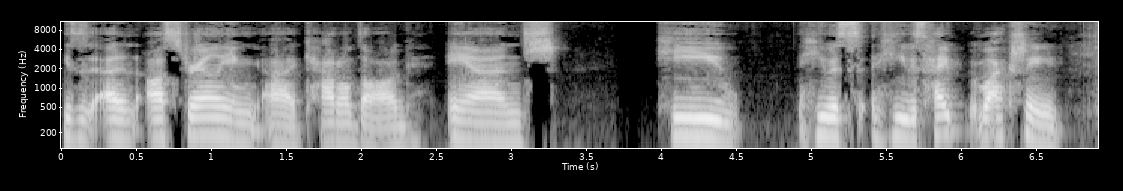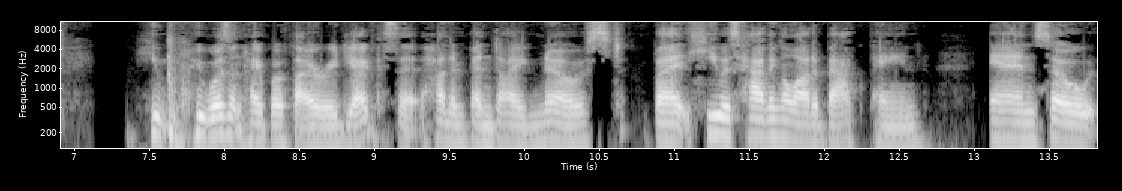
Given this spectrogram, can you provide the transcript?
he's an Australian uh, cattle dog, and he he was he was hype. Well, actually, he he wasn't hypothyroid yet because it hadn't been diagnosed, but he was having a lot of back pain, and so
